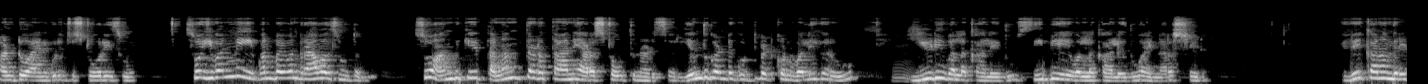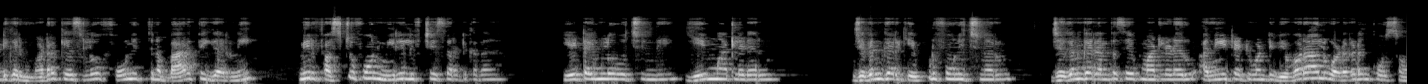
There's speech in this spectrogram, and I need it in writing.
అంటూ ఆయన గురించి స్టోరీస్. సో ఇవన్నీ వన్ బై వన్ రావాల్సి ఉంటుంది. సో అందుకే తనంతట తానే అరెస్ట్ అవుతున్నాడు సార్. ఎందుకంటే గుర్తుపెట్టుకోండి వలి గారు ఈడీ వల్ల కాలేదు సిబిఐ వల్ల కాలేదు ఆయన అరెస్ట్ చేయడం. వివేకానంద రెడ్డి గారి మర్డర్ కేసులో ఫోన్ ఎత్తిన భారతి గారిని మీరు ఫస్ట్ ఫోన్ మీరే లిఫ్ట్ చేశారట కదా. ఏ టైంలో వచ్చింది? ఏం మాట్లాడారు? జగన్ గారికి ఎప్పుడు ఫోన్ ఇచ్చినారు? జగన్ గారు ఎంతసేపు మాట్లాడారు? అనేటటువంటి వివరాలు అడగడం కోసం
